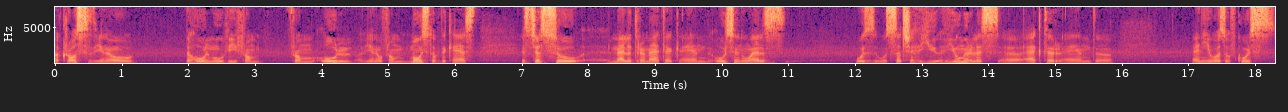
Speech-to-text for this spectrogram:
across, you know, the whole movie from from all, you know, from most of the cast is just so melodramatic, and Orson Welles was was such a hu- humorless uh, actor, and uh, and he was, of course,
